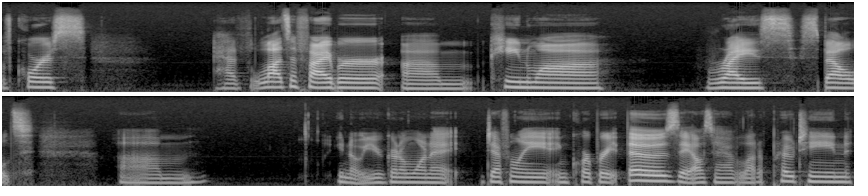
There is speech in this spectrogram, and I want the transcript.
of course, have lots of fiber. Um, quinoa, rice, spelt. Um, you know, you're going to want to definitely incorporate those. They also have a lot of protein.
